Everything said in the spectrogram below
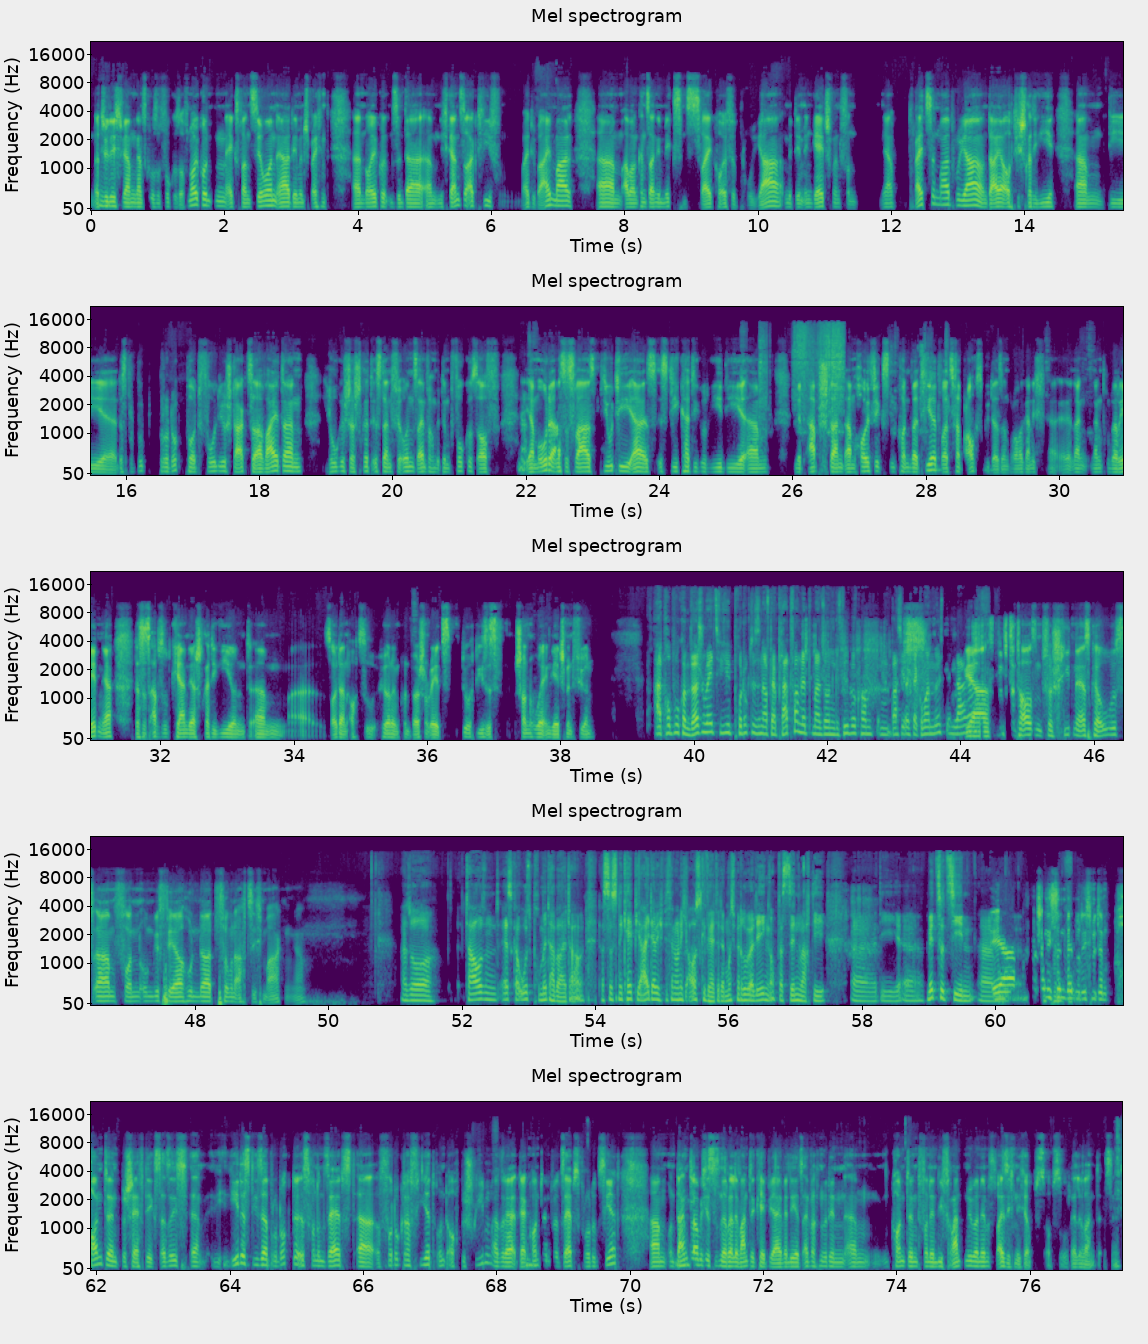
Natürlich, wir haben einen ganz großen Fokus auf Neukunden, Expansion, ja, dementsprechend äh, neue Kunden sind da ähm, nicht ganz so aktiv, weit über einmal, ähm, aber man kann sagen, im Mix sind es zwei Käufe pro Jahr mit dem Engagement von ja, 13 Mal pro Jahr und daher auch die Strategie, ähm, die, äh, das Produkt, Produktportfolio stark zu erweitern. Logischer Schritt ist dann für uns einfach mit dem Fokus auf ja. ja Modeaccessoires, Beauty, ja, es ist die Kategorie, die ähm, mit Abstand am häufigsten konvertiert, weil es Verbrauchsgüter sind, brauchen wir gar nicht äh, lang, lang drüber reden, ja. Das ist absolut Kern der Strategie und ähm, äh, soll dann auch zu höheren Conversion Rates durch dieses schon hohe Engagement führen. Apropos Conversion Rates, wie viele Produkte sind auf der Plattform, damit man so ein Gefühl bekommt, um was ihr euch da kümmern müsst im Lager? Ja, 15.000 verschiedene SKUs ähm, von ungefähr 185 Marken. Ja. Also 1000 SKUs pro Mitarbeiter. Das ist eine KPI, die habe ich bisher noch nicht ausgewertet. Da muss ich mir drüber überlegen, ob das Sinn macht, die, äh, die äh, mitzuziehen. Ähm, ja, wahrscheinlich Sinn, wenn du dich mit dem Content beschäftigst. Also ich, äh, jedes dieser Produkte ist von uns selbst äh, fotografiert und auch beschrieben. Also der, der mhm. Content wird selbst produziert. Ähm, und dann, mhm. glaube ich, ist es eine relevante KPI. Wenn du jetzt einfach nur den ähm, Content von den Lieferanten übernimmst, weiß ich nicht, ob es so relevant ist. Ja.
